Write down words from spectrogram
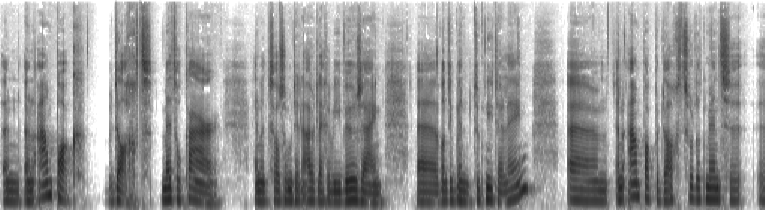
een, een aanpak bedacht met elkaar en ik zal zo meteen uitleggen wie we zijn, uh, want ik ben natuurlijk niet alleen. Uh, een aanpak bedacht zodat mensen uh,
